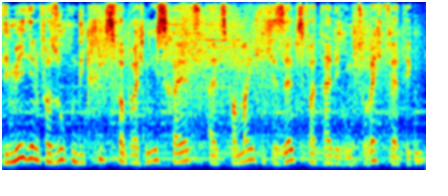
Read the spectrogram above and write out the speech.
Die Medien versuchen, die Kriegsverbrechen Israels als vermeintliche Selbstverteidigung zu rechtfertigen.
